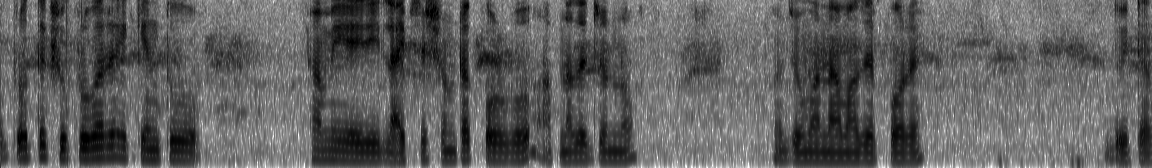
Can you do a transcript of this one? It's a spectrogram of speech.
তো প্রত্যেক শুক্রবারে কিন্তু আমি এই লাইভ সেশনটা করব আপনাদের জন্য। জুমা নামাজের পরে, দুইটার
